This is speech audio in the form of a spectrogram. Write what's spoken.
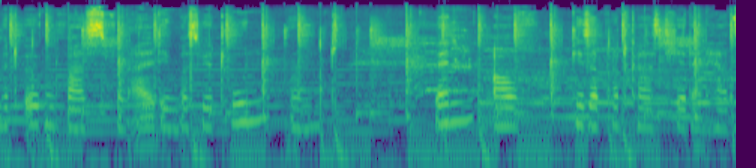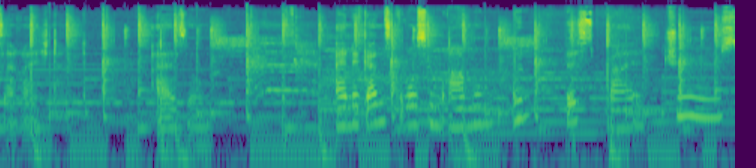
mit irgendwas von all dem, was wir tun und wenn auch dieser Podcast hier dein Herz erreicht hat. Also, eine ganz große Umarmung und bis bald. Tschüss.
